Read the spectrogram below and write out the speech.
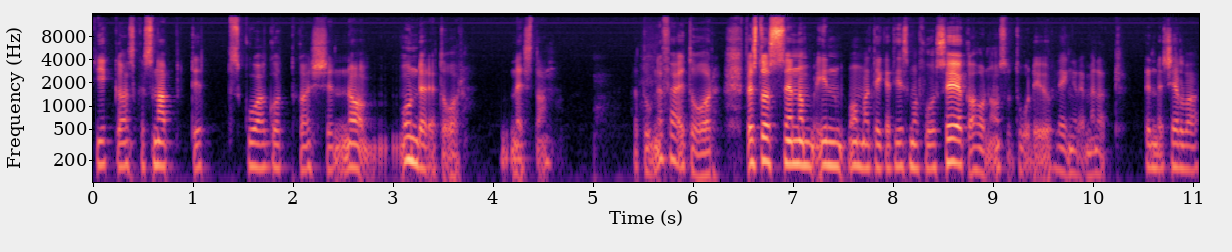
gick ganska snabbt. Det skulle ha gått kanske no, under ett år nästan. Att ungefär ett år. Förstås sen om, in, om man tänker tills man får söka honom så tog det ju längre. Men att den där själva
